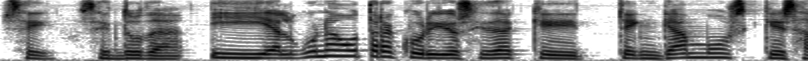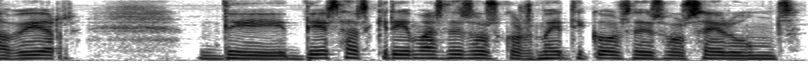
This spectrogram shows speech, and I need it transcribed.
Sí, sin duda. ¿Y alguna otra curiosidad que tengamos que saber de, de, esas cremas, de esos cosméticos, de esos serums,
